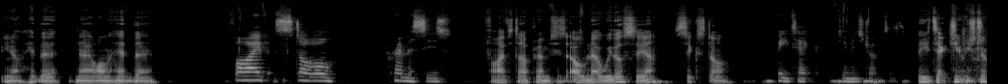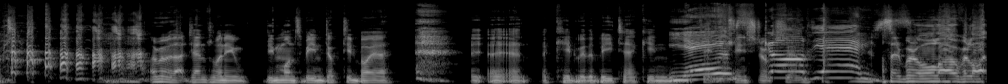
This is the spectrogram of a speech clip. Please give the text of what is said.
you know hit the nail on the head there. five star premises, Five star premises. Oh no, with us here, six star. BTEC gym instructors. BTEC Gym instructors. I remember that gentleman who didn't want to be inducted by a a, a, a kid with a BTEC in fitness yes, instruction. God, yes. I said we're all over like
